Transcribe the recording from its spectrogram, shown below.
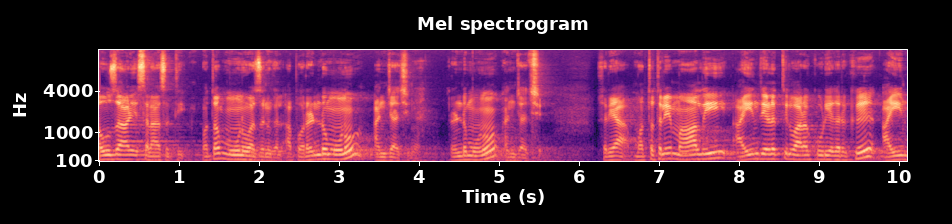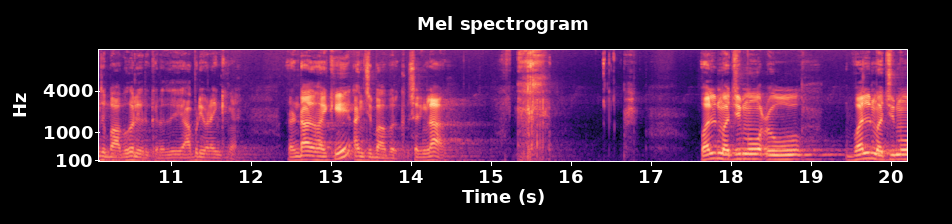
அவுசானி சலாசத்தி. மொத்தம் மூணு வசன்கள். அப்போது ரெண்டு மூணும் அஞ்சாச்சுங்க. ரெண்டு மூணும் அஞ்சாச்சு. சரியா? மொத்தத்திலே மாலி ஐந்து எழுத்தில் வரக்கூடியதற்கு ஐந்து பாபுகள் இருக்கிறது. அப்படி விளங்கிக்கோங்க ரெண்டாவது வகைக்கு அஞ்சு பாபு இருக்குது சரிங்களா? வல் மஜ்மூ வல் மஜ்மோ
